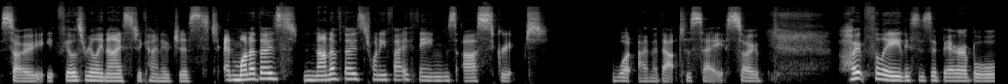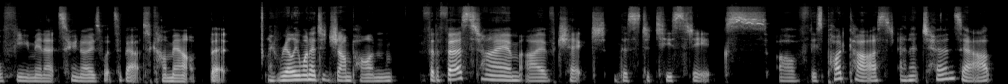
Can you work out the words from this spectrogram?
So it feels really nice to kind of just, and one of those, none of those 25 things are script what I'm about to say. So hopefully this is a bearable few minutes. Who knows what's about to come out, but I really wanted to jump on. For the first time, I've checked the statistics of this podcast, and it turns out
